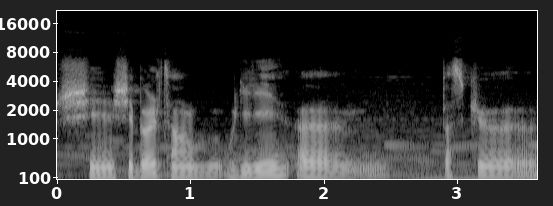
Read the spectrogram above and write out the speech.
chez, chez Bolt hein, ou, ou Lily parce que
